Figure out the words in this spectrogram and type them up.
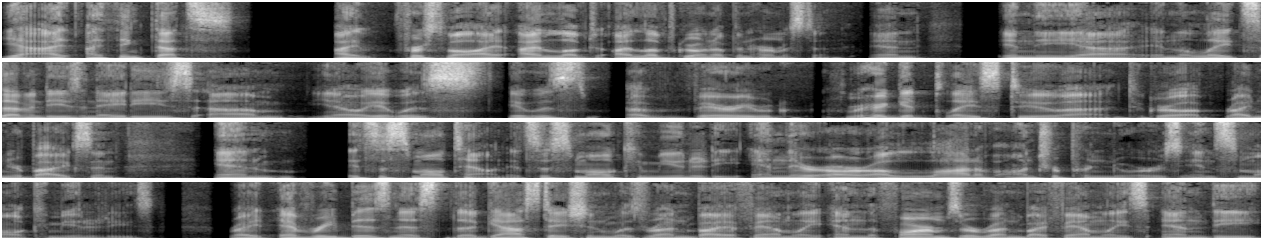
Yeah, I, I think that's I first of all I, I loved I loved growing up in Hermiston and in the uh, in the late seventies and eighties, um, you know, it was it was a very very good place to uh, to grow up, riding your bikes and and it's a small town, it's a small community, and there are a lot of entrepreneurs in small communities. Right, every business, the gas station was run by a family, and the farms are run by families, and the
